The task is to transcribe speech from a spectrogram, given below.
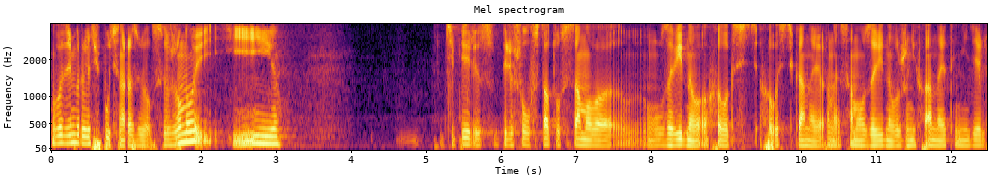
Владимирович Путин развелся с женой и теперь перешел в статус самого завидного холостяка, наверное, самого завидного жениха на этой неделе,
